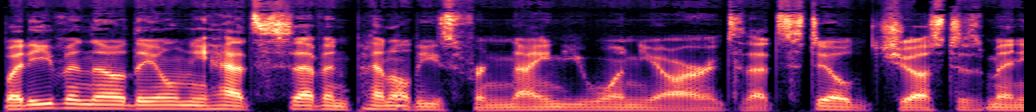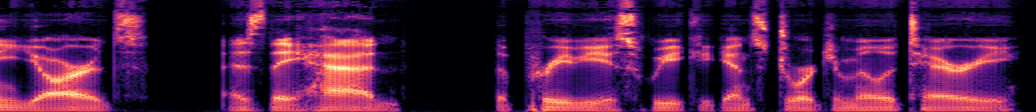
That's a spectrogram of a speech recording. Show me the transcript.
But even though they only had seven penalties for 91 yards, that's still just as many yards as they had the previous week against Georgia Military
